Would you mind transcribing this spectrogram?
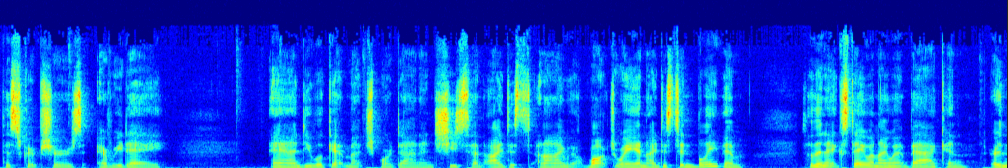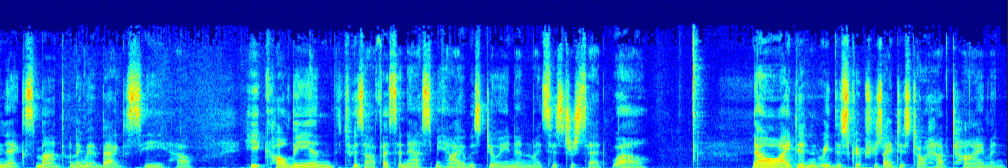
the scriptures every day, and you will get much more done. And she said, I just, and I walked away, and I just didn't believe him. So the next day when I went back, and or the next month when I went back to see how he called me into his office and asked me how I was doing, and my sister said, "Well, no, I didn't read the scriptures. I just don't have time." And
